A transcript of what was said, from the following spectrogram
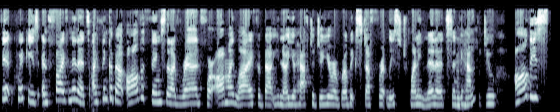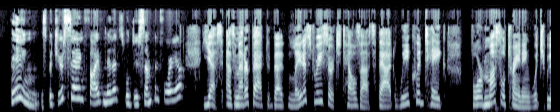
fit quickies in five minutes, I think about all the things that I've read for all my life about, you know, you have to do your aerobic stuff for at least 20 minutes and mm-hmm. you have mm-hmm. to do all these things. But you're saying five minutes will do something for you? Yes. As a matter of fact, the latest research tells us that we could take for muscle training, which we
